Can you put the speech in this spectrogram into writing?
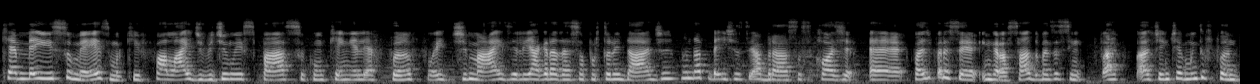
que é meio isso mesmo, que falar e dividir um espaço com quem ele é fã foi demais. Ele agradece a oportunidade, manda beijos e abraços. Roger, é, pode parecer engraçado, mas assim, a, a, gente é muito fã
